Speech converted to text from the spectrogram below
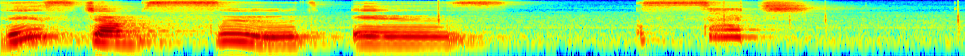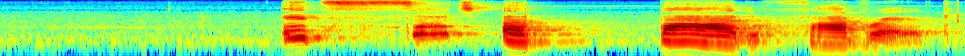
This jumpsuit is such, it's such a bad fabric.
